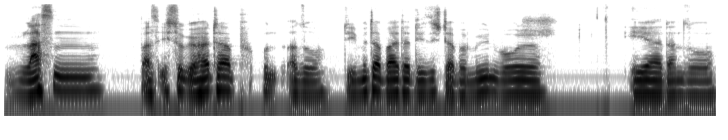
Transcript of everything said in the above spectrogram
lassen, was ich so gehört habe, und also die Mitarbeiter, die sich da bemühen, wohl eher dann so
